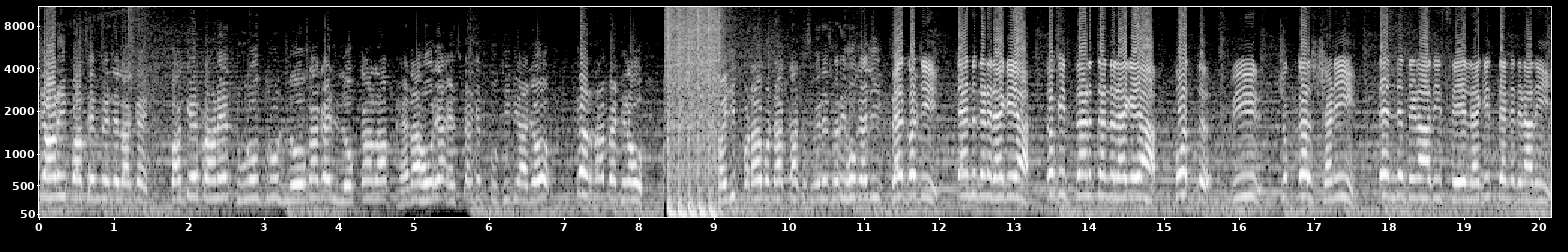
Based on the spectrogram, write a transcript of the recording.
ਚਾਰੇ ਪਾਸੇ ਮੇਲੇ ਲੱਗ ਗਏ। ਬਾਗੇ ਪੁਰਾਣੇ ਦੂਰੋਂ ਦੂਰੋਂ ਲੋਕ ਆ ਗਏ। ਲੋਕਾਂ ਦਾ ਫਾਇਦਾ ਹੋ ਰਿਹਾ। ਇਸ ਕਰਕੇ ਤੁਸੀਂ ਵੀ ਆ ਜਾਓ। ਘਰ ਨਾ ਬੈਠੇ ਰਹੋ। ਬਾਈ ਜੀ, ਬੜਾ ਵੱਡਾ ਇਕੱਠ ਸਵੇਰੇ ਸਵੇਰੇ ਹੋ ਗਿਆ ਜੀ। ਬਿਲਕੁਲ ਜੀ, ਤਿੰਨ ਦਿਨ ਰਹਿ ਗਏ ਆ। ਕਿਉਂਕਿ ਤਿੰਨ ਤਿੰਨ ਰਹਿ ਗਏ ਆ। ਬੁੱਧ, ਵੀਰ, ਸ਼ੁੱਕਰ, ਸ਼ਨੀ, ਤਿੰਨ ਦਿਨਾਂ ਦੀ ਸੇਲ ਹੈਗੀ, ਤਿੰਨ ਦਿਨਾਂ ਦੀ।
